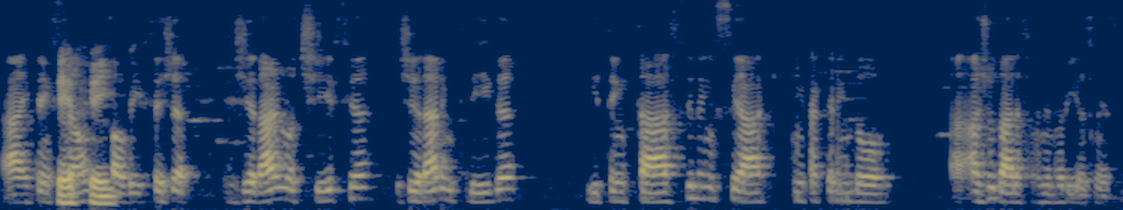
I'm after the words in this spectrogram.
A intenção Perfeito. talvez seja gerar notícia, gerar intriga e tentar silenciar quem está querendo ajudar essas minorias mesmo.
